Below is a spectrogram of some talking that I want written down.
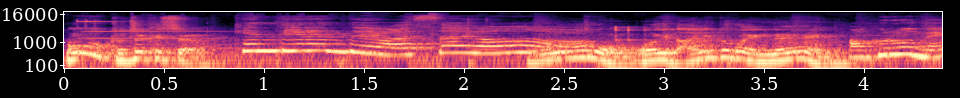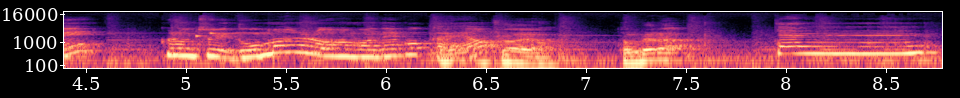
오 도착했어요. 캔디랜드에 왔어요. 오, 어, 이 난이도가 있네. 아 그러네? 그럼 저희 노말로 한번 해볼까요? 어, 좋아요. 덤벼라. 짠!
